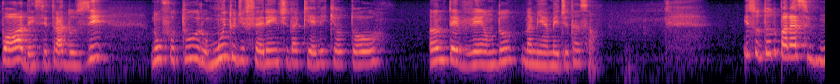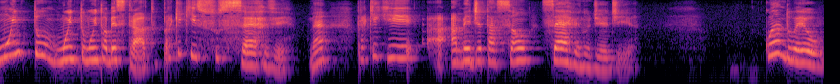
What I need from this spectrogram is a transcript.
podem se traduzir num futuro muito diferente daquele que eu estou antevendo na minha meditação. Isso tudo parece muito, muito, muito abstrato. Para que, que isso serve? Né? Para que, que a, a meditação serve no dia a dia? Quando eu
